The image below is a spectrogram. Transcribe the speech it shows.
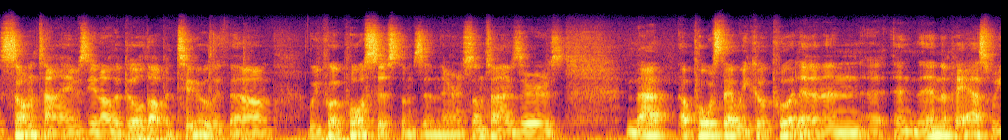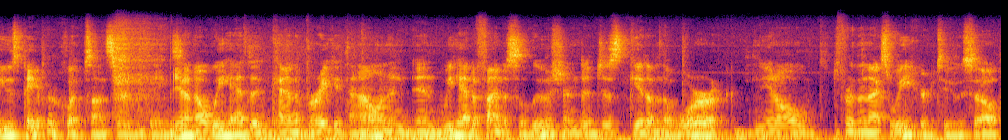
sometimes, you know, to build up a tooth, um, we put post systems in there, and sometimes there's not a post that we could put in, and uh, and in the past we used paper clips on certain things. Yeah. You know, we had to kind of break it down, and and we had to find a solution to just get them to work. You know, for the next week or two. So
